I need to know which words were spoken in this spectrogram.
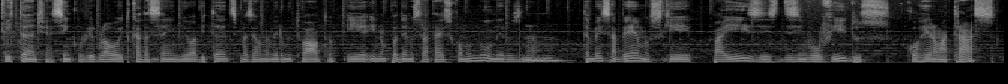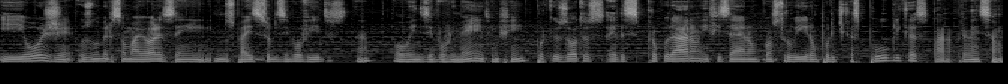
gritante, é 5,8 cada 100 mil habitantes, mas é um número muito alto e, e não podemos tratar isso como números, né? Uhum. Também sabemos que países desenvolvidos correram atrás e hoje os números são maiores em, nos países subdesenvolvidos, né? Ou em desenvolvimento, enfim, porque os outros eles procuraram e fizeram, construíram políticas públicas para a prevenção.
